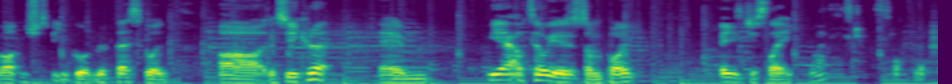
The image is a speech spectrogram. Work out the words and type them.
Ron's just been going with this, going, uh, the secret? Um, yeah, I'll tell you at some point. he's just like, are these guys talking about?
